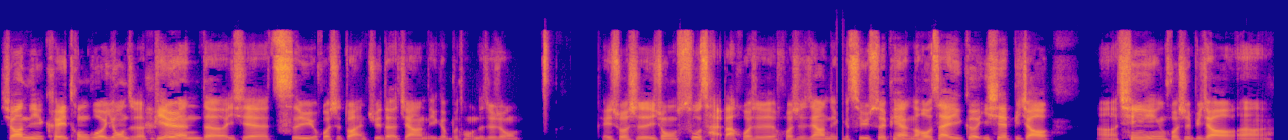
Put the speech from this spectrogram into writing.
希望你可以通过用着别人的一些词语或是短句的这样的一个不同的这种，可以说是一种素材吧，或是或是这样的一个词语碎片，然后在一个一些比较呃轻盈或是比较呃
